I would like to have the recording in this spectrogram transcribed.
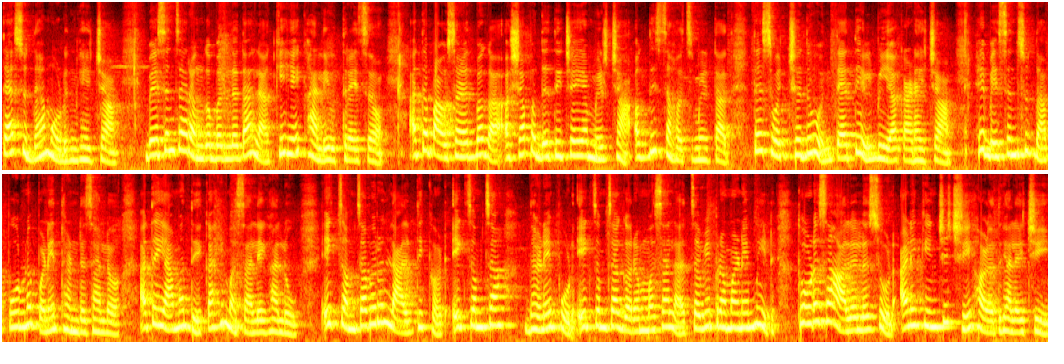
त्यासुद्धा मोडून घ्यायच्या. बेसनचा रंग बदलत आला की हे खाली उतरायचं. आता पावसाळ्यात बघा अशा पद्धतीच्या या मिरच्या अगदी सहज मिळतात. त्या स्वच्छ धुवून त्यातील बिया काढायच्या. हे बेसनसुद्धा पूर्णपणे थंड झालं. आता यामध्ये काही मसाले घालू. एक चमचा भरून लाल तिखट एक चमचा धणेपूड एक चमचा गरम मसाला चवीप्रमाणे मीठ थोडंसं आलं लसूण आणि किंचितशी हळद घालायची.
